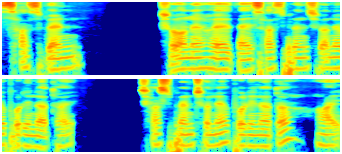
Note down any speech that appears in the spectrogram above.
সাসপেনশনে হয়ে যায়। সাসপেনশনে পরিণত হয়। সাসপেনশনে পরিণত হয়।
